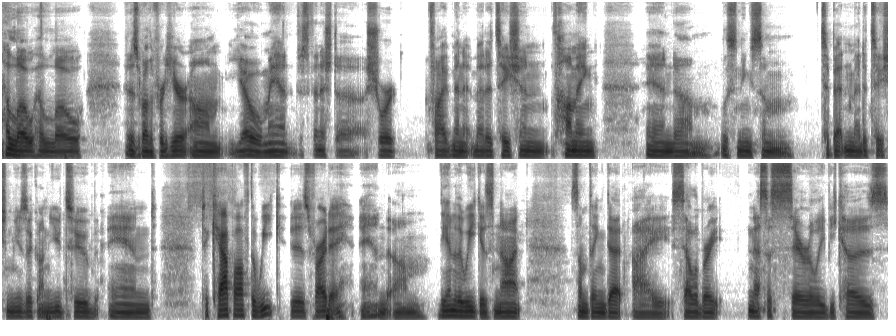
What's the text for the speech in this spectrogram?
Hello, hello. It is Rutherford here. Um, yo, man, just finished a, short five minute meditation with humming and um, listening some Tibetan meditation music on YouTube. And to cap off the week, it is Friday, and um, the end of the week is not something that I celebrate necessarily because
